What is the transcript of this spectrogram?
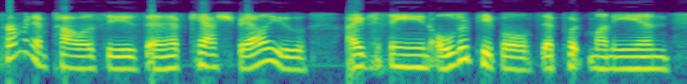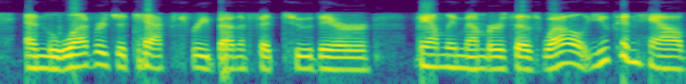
permanent policies that have cash value, I've seen older people that put money in and leverage a tax free benefit to their family members as well. You can have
